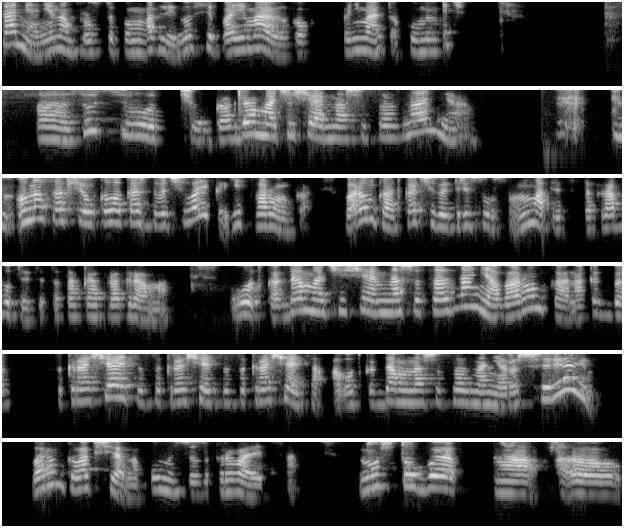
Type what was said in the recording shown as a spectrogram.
сами, они нам просто помогли. Ну, все понимают, как понимают такую речь. А, суть вот в чем. Когда мы очищаем наше сознание, у нас вообще около каждого человека есть воронка. Воронка откачивает ресурсы. Ну, матрица так работает, это такая программа. Вот, когда мы очищаем наше сознание, воронка, она как бы сокращается, сокращается, сокращается. А вот когда мы наше сознание расширяем, воронка вообще, она полностью закрывается. Но чтобы а, а,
